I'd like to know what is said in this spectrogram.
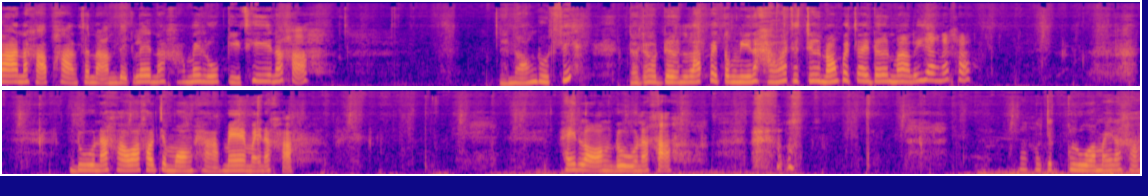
บ้านนะคะ ผ่านสนามเด็กเล่นนะคะ ไม่รู้กี่ที่นะคะ เดี๋ยวน้องดูสิเดี๋ยวเราเดินลัดไปตรงนี้นะคะ ว่าจะเจอน้องพอใจเดินมาหรือยังนะคะ ดูนะคะว่าเขาจะมองหาแม่ไหมนะคะ ให้ลองดูนะคะ ว่าเขาจะกลัวไหมนะคะ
